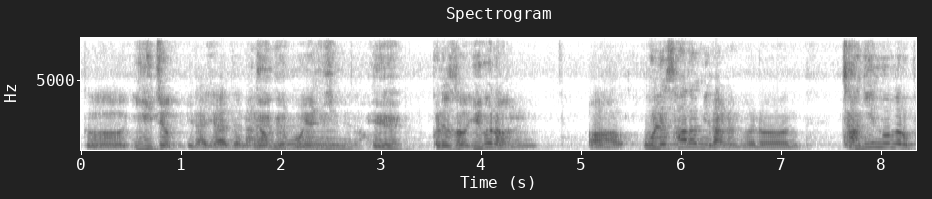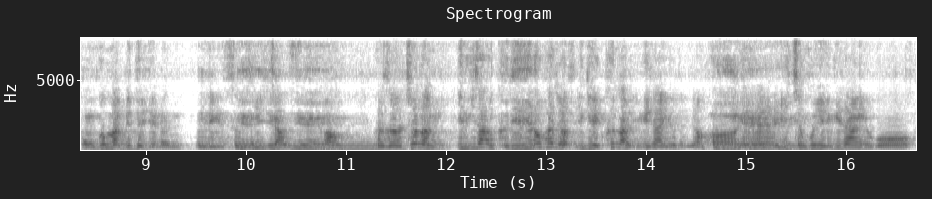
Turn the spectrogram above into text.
그 이적이라 해야 되나요? 네, 네. 그걸 보여주십니다. 예. 그래서 이거는 어, 원래 사람이라는 거는 자기 눈으로 본 것만 믿어지는 일이 있을 수 예, 있지 예, 않습니까? 그래서 저는 일기장을 그대로 가져왔어요. 이게 그날 일기장이거든요. 아, 이게 예, 예. 2009년 일기장이고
